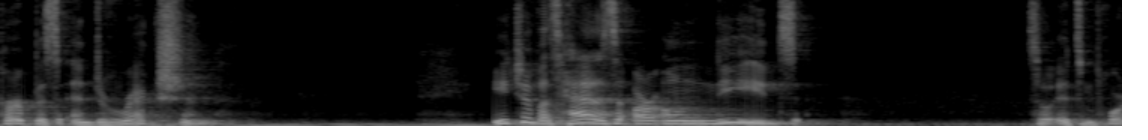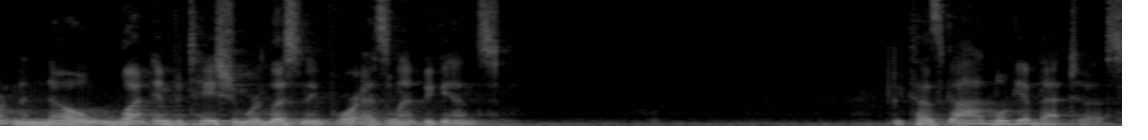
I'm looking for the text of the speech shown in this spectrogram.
purpose and direction. Each of us has our own needs. So it's important to know what invitation we're listening for as Lent begins. Because God will give that to us.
